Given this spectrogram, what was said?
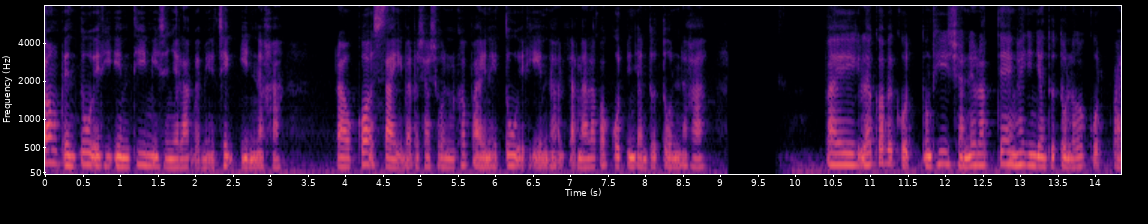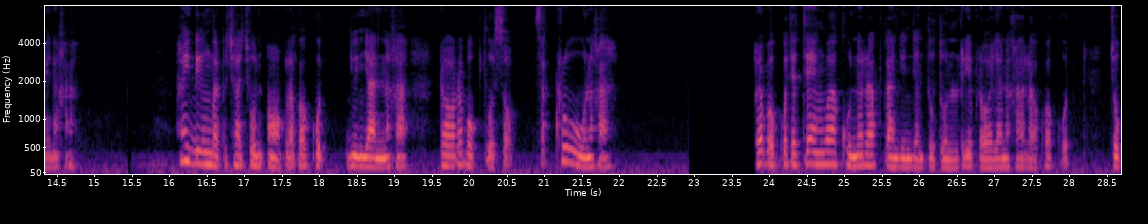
ต้องเป็นตู้ ATM ที่มีสัญลักษณ์แบบนี้เช็คอินนะคะ เราก็ใส่บัตรประชาชนเข้าไปในตู้ ATM นะคะจากนั้นเราก็กดยืนยันตัวตนนะคะ ไปแล้วก็ไปกดตรงที่ฉันได้รับแจ้งให้ยืนยันตัวตนแล้วก็กดไปนะคะ ให้ดึงบัตรประชาชนออกแล้วก็กดยืนยันนะคะ รอระบบตรวจสอบสักครู่นะคะ ระบบก็จะแจ้งว่าคุณได้รับการยืนยันตัวตนเรียบร้อยแล้วนะคะ เราก็กดจบ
